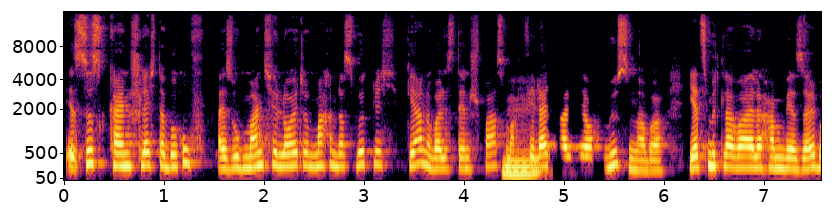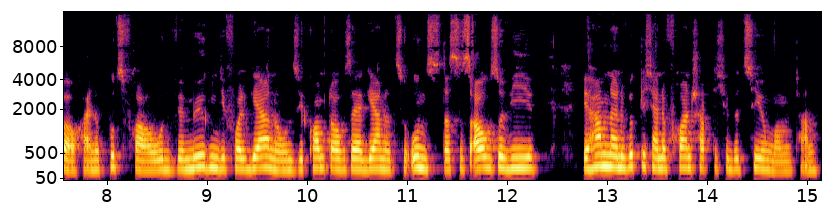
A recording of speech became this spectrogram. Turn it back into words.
Es ist kein schlechter Beruf. Also manche Leute machen das wirklich gerne, weil es denen Spaß macht. Mhm. Vielleicht, weil sie auch müssen, aber jetzt mittlerweile haben wir selber auch eine Putzfrau und wir mögen die voll gerne und sie kommt auch sehr gerne zu uns. Das ist auch so wie, wir haben eine wirklich eine freundschaftliche Beziehung momentan.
